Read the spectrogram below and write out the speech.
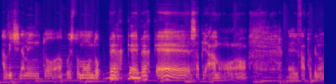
avvicinamento a questo mondo perché, mm. perché sappiamo no? eh, il fatto che non,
